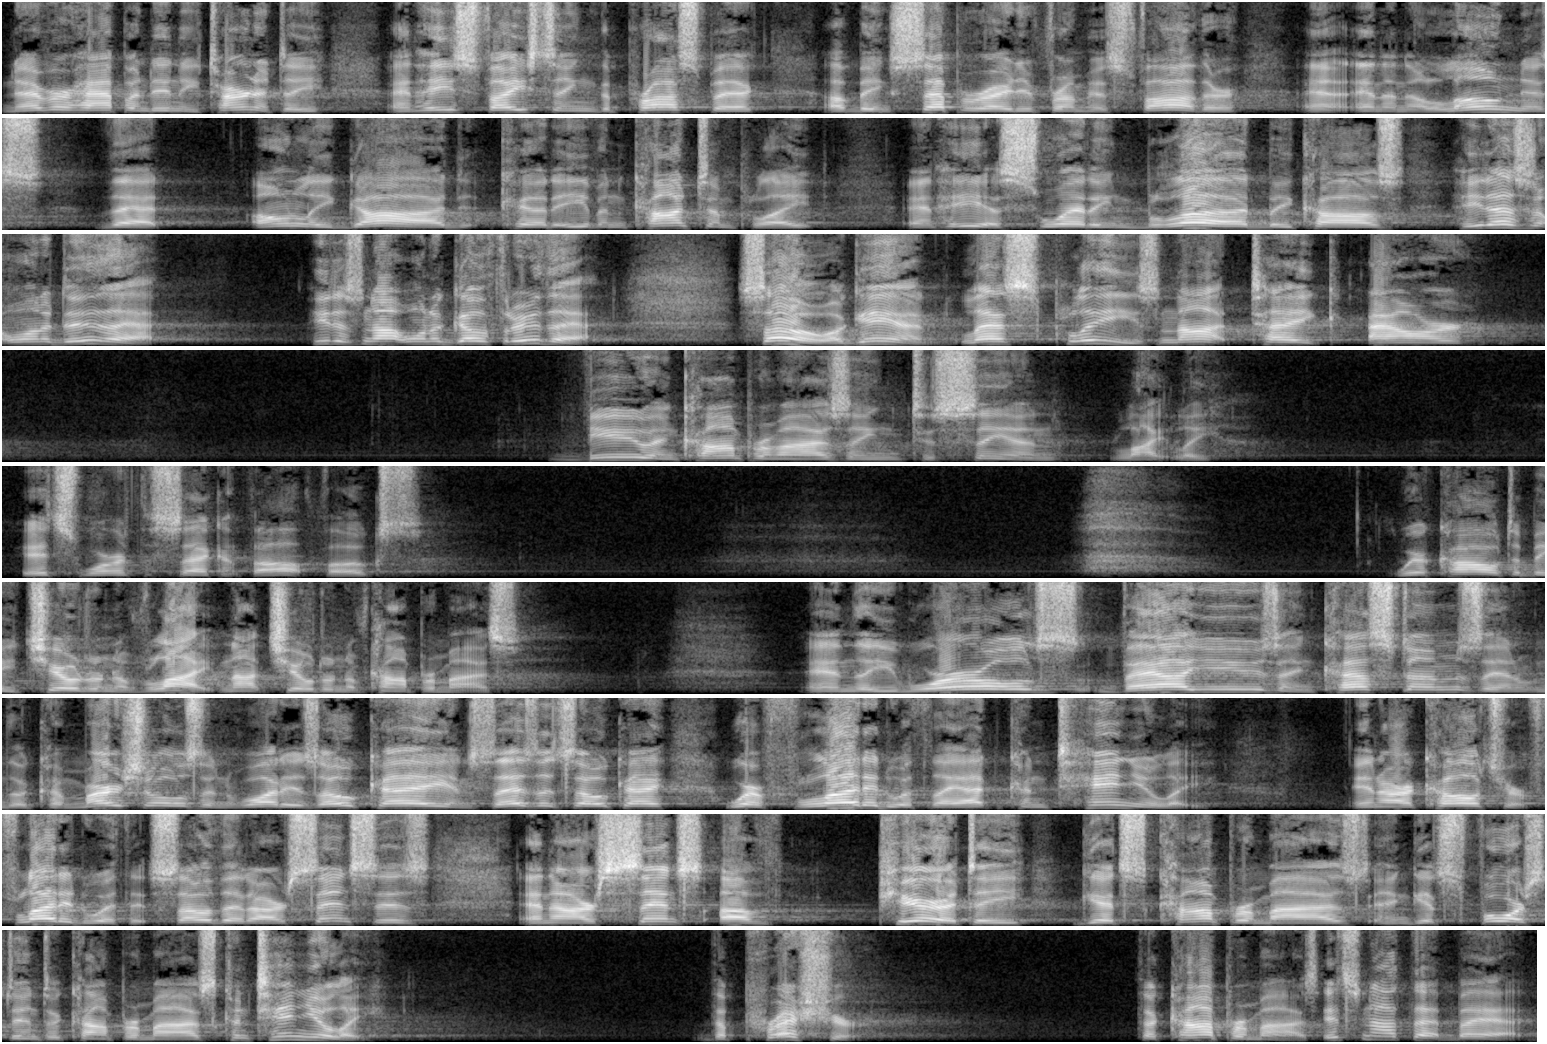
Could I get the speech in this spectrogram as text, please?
never happened in eternity, and he's facing the prospect of being separated from his father and an aloneness that only God could even contemplate. And he is sweating blood because he doesn't want to do that. He does not want to go through that. So, again, let's please not take our view and compromising to sin lightly. It's worth a second thought, folks. We're called to be children of light, not children of compromise. And the world's values and customs and the commercials and what is okay and says it's okay, we're flooded with that continually in our culture, flooded with it, so that our senses and our sense of purity gets compromised and gets forced into compromise continually. The pressure, the compromise, it's not that bad.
